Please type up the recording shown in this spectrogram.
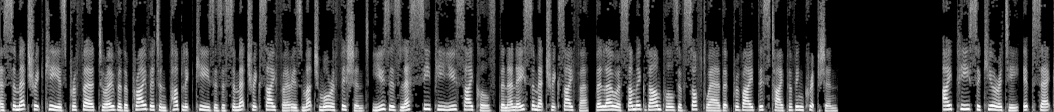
A symmetric key is preferred to over the private and public keys as a symmetric cipher is much more efficient uses less CPU cycles than an asymmetric cipher. Below are some examples of software that provide this type of encryption. IP security IPsec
